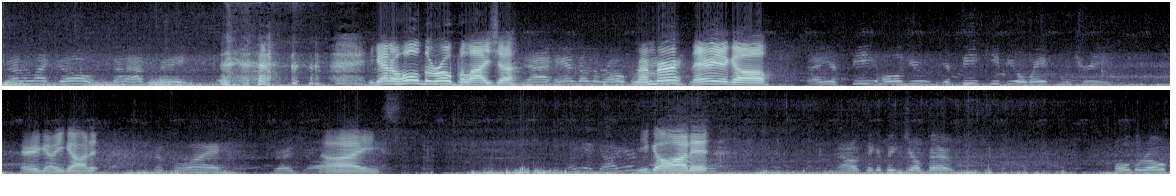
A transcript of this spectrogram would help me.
You gotta let go. You gotta have faith. you gotta hold the rope, Elijah. Yeah, hands on the rope. right? Remember? There you go. And your feet hold you, your feet keep you away from the tree. There you go. You got it. Good boy. Good job. Nice. There you go. You're You got it. Now take a big jump out. Hold the rope,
